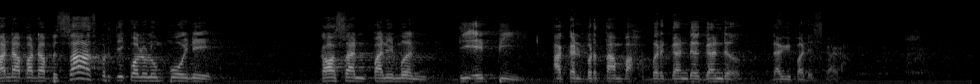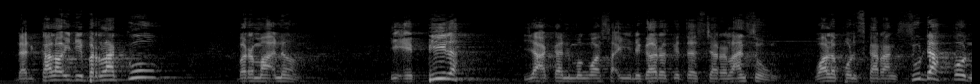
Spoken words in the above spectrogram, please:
bandar-bandar besar seperti Kuala Lumpur ini, kawasan parlimen DAP akan bertambah berganda-ganda daripada sekarang. Dan kalau ini berlaku, bermakna DAP lah yang akan menguasai negara kita secara langsung. Walaupun sekarang sudah pun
